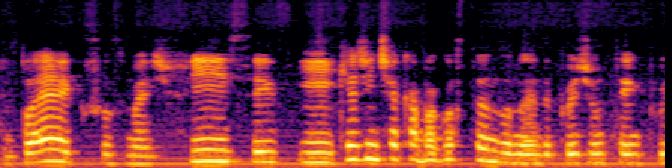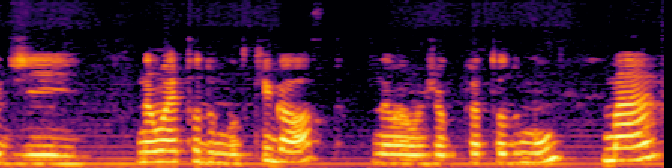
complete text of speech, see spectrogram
complexos, mais difíceis, e que a gente acaba gostando, né? Depois de um tempo de. Não é todo mundo que gosta, não é um jogo para todo mundo, mas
